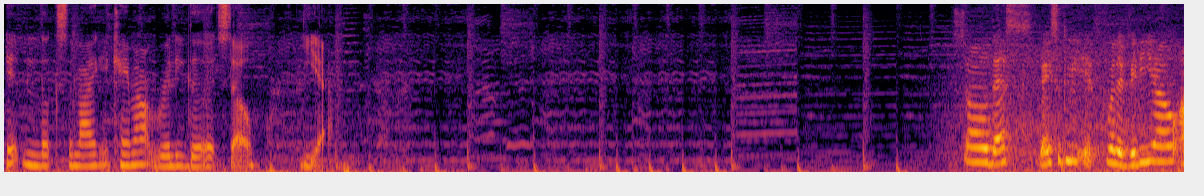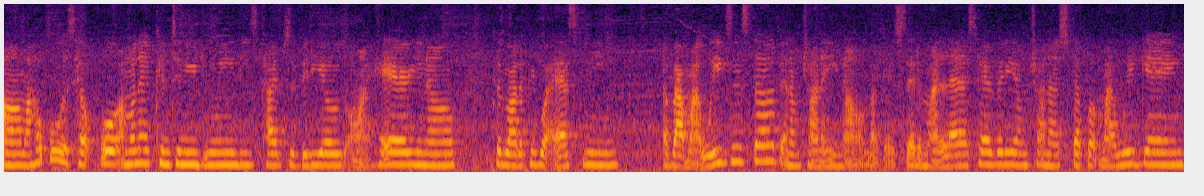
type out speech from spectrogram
it looks like. It came out really good. So, yeah. so that's basically it for the video um i hope it was helpful i'm gonna continue doing these types of videos on hair you know because a lot of people ask me about my wigs and stuff and i'm trying to you know like i said in my last hair video i'm trying to step up my wig game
